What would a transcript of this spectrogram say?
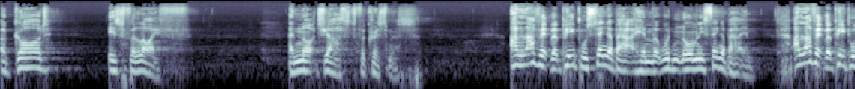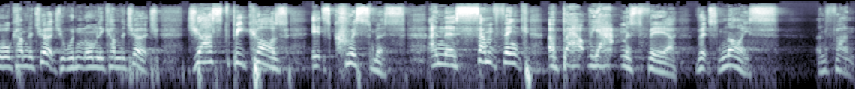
a God is for life and not just for Christmas. I love it that people sing about him that wouldn't normally sing about him. I love it that people will come to church who wouldn't normally come to church just because it's Christmas and there's something about the atmosphere that's nice and fun.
